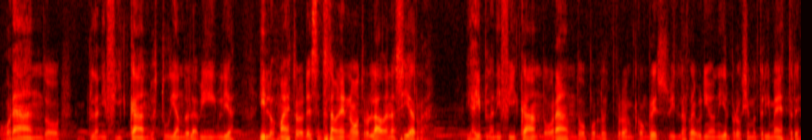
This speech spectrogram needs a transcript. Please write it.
orando, planificando, estudiando la Biblia. Y los maestros adolescentes estaban en otro lado en la sierra. Y ahí planificando, orando por, el Congreso y la reunión y el próximo trimestre.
